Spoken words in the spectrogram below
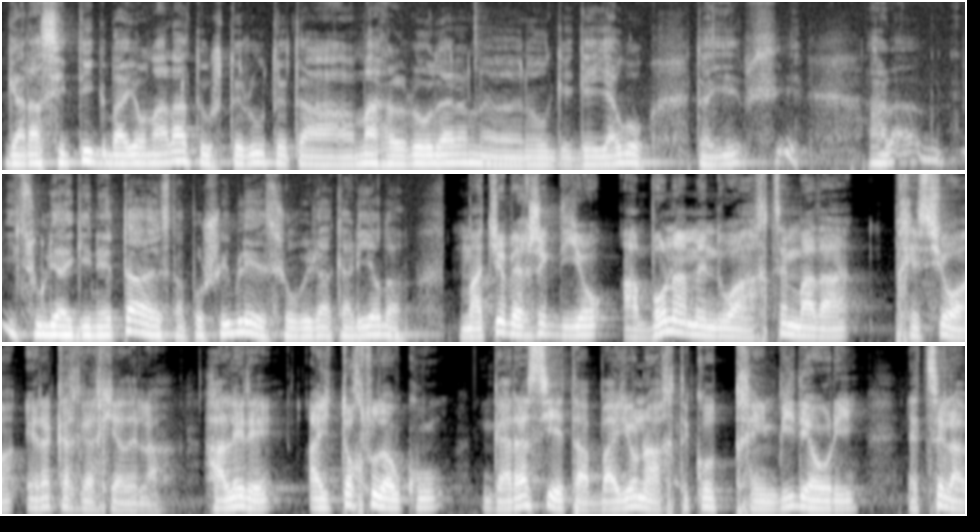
garazitik bai honarat uste dut eta marra rodean uh, gehiago. Eta, itzulia egin eta ez da posible, ez sobirakario da. Matio Berzek dio abonamendua hartzen bada presioa erakargarria dela. Halere, aitortu dauku, garazi eta baiona arteko treinbide hori etzela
